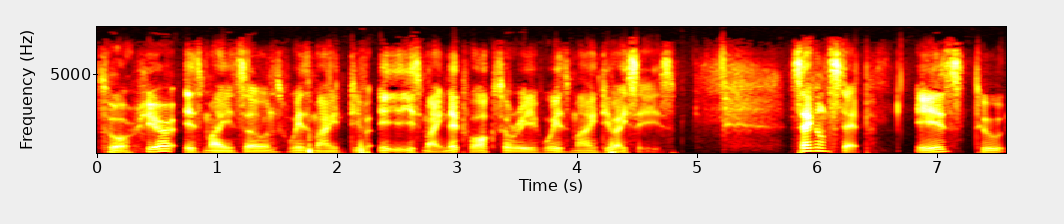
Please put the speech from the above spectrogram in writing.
So here is my zones with my is my network, sorry, with my devices. Second step is to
